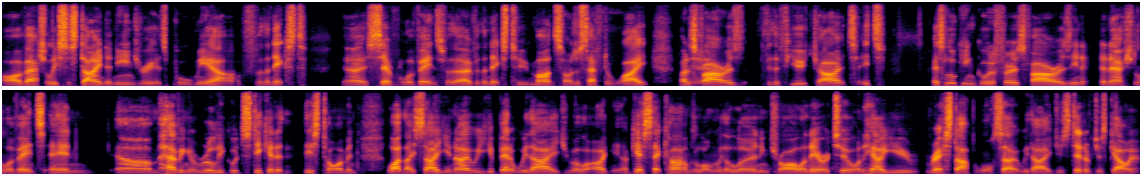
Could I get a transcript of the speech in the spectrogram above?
I've, I've actually sustained an injury. It's pulled me out for the next, you know, several events for the, over the next two months. I'll just have to wait. But as Yeah. far as for the future, it's it's it's looking good for as far as international events and um, having a really good stick at it this time. And like they say, you know, you get better with age. Well, I, I guess that comes along with a learning trial and error too on how you rest up also with age instead of just going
